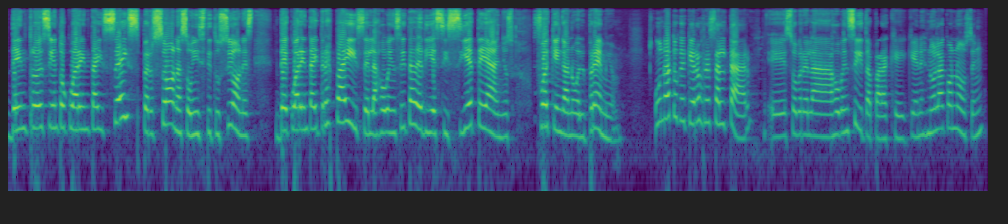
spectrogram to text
Dentro de 146 personas o instituciones de 43 países, la jovencita de 17 años fue quien ganó el premio. Un dato que quiero resaltar eh, sobre la jovencita, para que quienes no la conocen,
